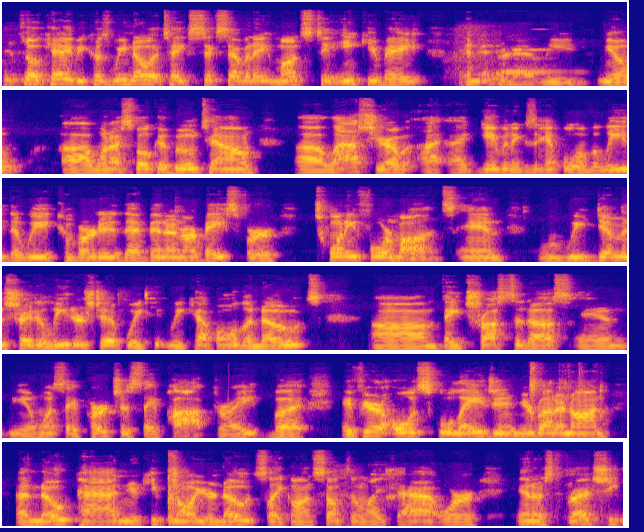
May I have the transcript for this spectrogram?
it's okay because we know it takes six, seven, eight months to incubate an internet lead. You know, uh, when I spoke at Boomtown uh, last year, I, I, gave an example of a lead that we converted that had been in our base for 24 months, and we demonstrated leadership. We we kept all the notes. Um, they trusted us, and you know, once they purchased, they popped right. But if you're an old school agent and you're running on a notepad and you're keeping all your notes like on something like that or in a spreadsheet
